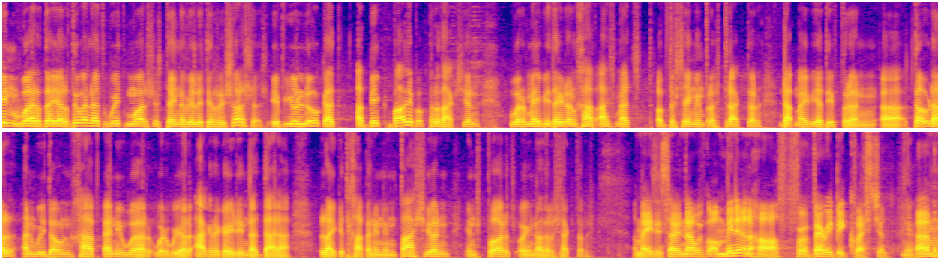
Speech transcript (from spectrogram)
In where they are doing it with more sustainability resources. If you look at a big Bollywood production where maybe they don't have as much of the same infrastructure, that might be a different uh, total, and we don't have anywhere where we are aggregating that data like it's happening in fashion, in sports, or in other sectors. Amazing. So now we've got a minute and a half for a very big question. Yeah. Um,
